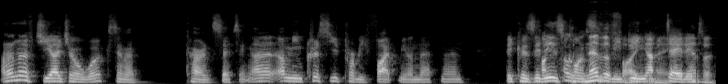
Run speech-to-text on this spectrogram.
I don't know if GI Joe works in a current setting. I, I mean, Chris, you'd probably fight me on that, man, because it I- is I never constantly fight being you, updated. never.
